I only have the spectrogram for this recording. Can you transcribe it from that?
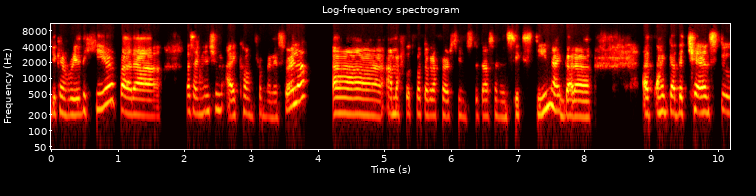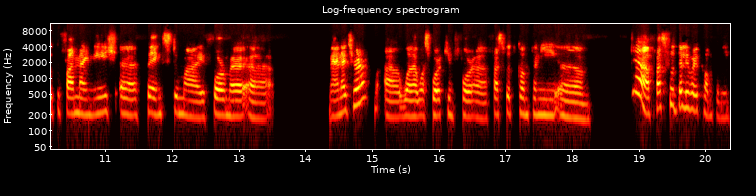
You can read here, but uh, as I mentioned, I come from Venezuela. Uh, I'm a food photographer since 2016. I got a, I, got the chance to, to find my niche uh, thanks to my former uh, manager uh, while I was working for a fast food company, um, yeah, fast food delivery company.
